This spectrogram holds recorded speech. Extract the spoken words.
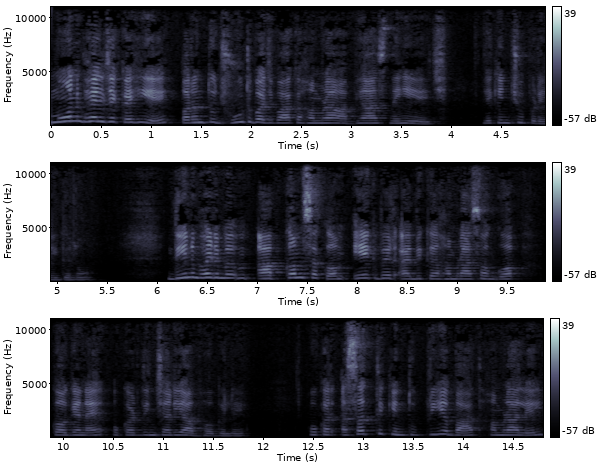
मोन भेल जे कहिए, परंतु झूठ बजबाक हमरा अभ्यास नहीं अछि, लेकिन चुप रहि गेलहुँ। दिन भरि में, आब कम से कम एक बेर आबि के हमरा सँ गप क गेनाइ ओकर दिनचर्या भ गेलै। ओकर असत्य किंतु प्रिय बात हमरा लेल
